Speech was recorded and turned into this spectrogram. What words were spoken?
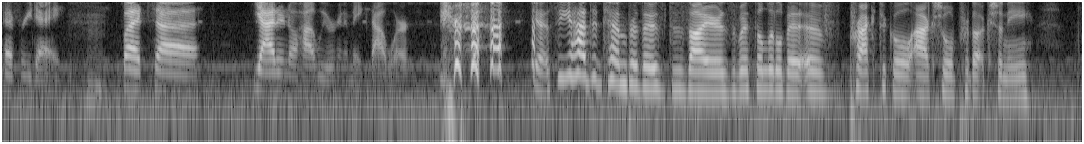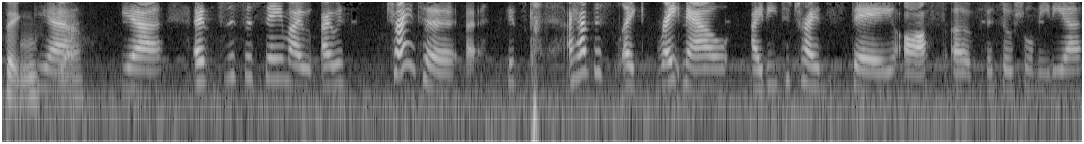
every day. But uh, yeah, I don't know how we were gonna make that work. Yeah, so you had to temper those desires with a little bit of practical, actual production-y things. Yeah. Yeah. And it's just the same. I, I was trying to, uh, it's, I have this, like, right now, I need to try and stay off of the social media,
